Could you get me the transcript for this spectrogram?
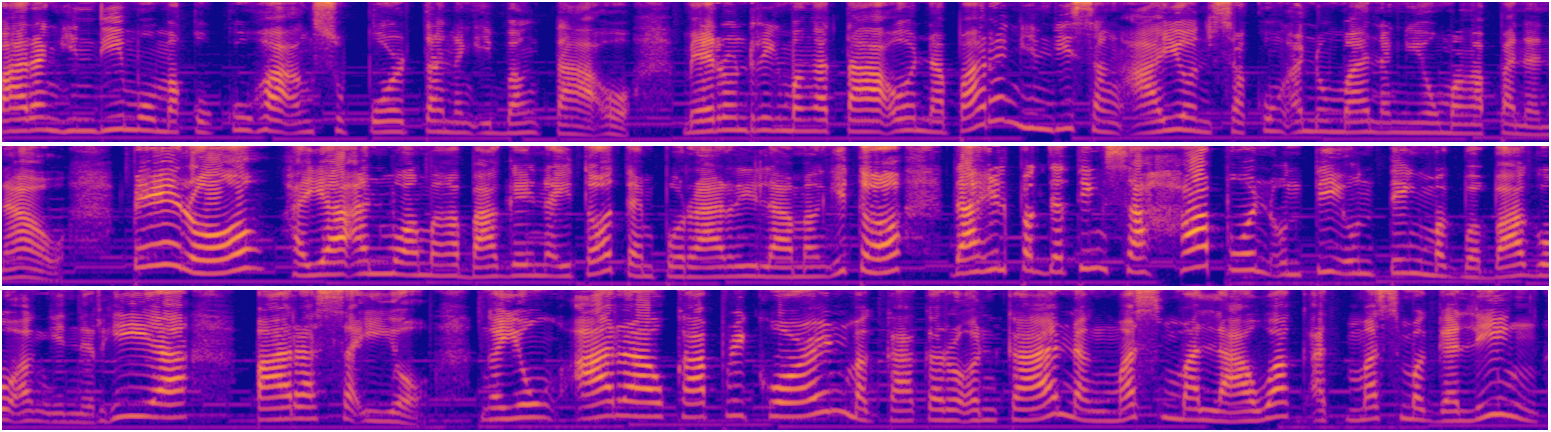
parang hindi mo makukuha ang suporta ng ibang tao. Meron ring mga tao na parang hindi sang-ayon sa kung ano man ang iyong mga pananaw. Pero, hayaan mo ang mga bagay na ito, temporary lamang ito dahil pagdating sa hapon, unti-unting magbabago ang enerhiya para sa iyo. Ngayong araw Capricorn, magkakaroon ka ng mas malawak at mas magaling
